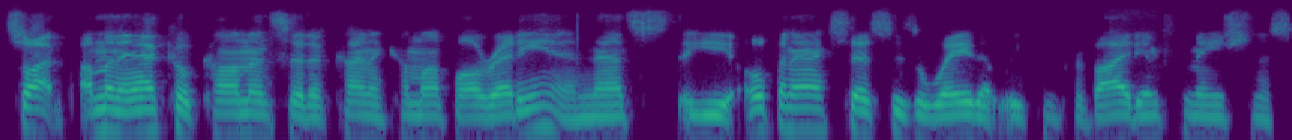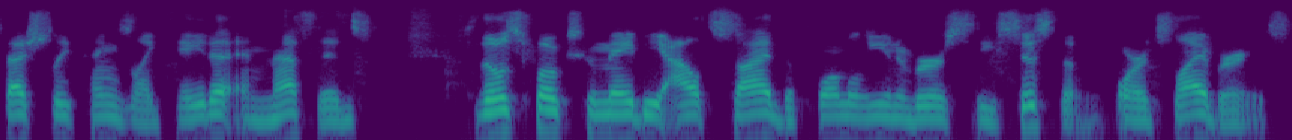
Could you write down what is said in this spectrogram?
So I- I'm going to echo comments that have kind of come up already, and that's the open access is a way that we can provide information, especially things like data and methods, to those folks who may be outside the formal university system or its libraries.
